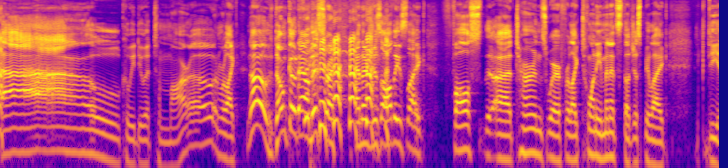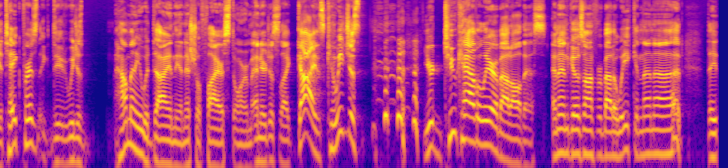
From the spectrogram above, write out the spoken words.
oh, could we do it tomorrow? And we're like, no, don't go down this road. And there's just all these like false uh, turns where for like 20 minutes they'll just be like, do you take prison? do we just. How many would die in the initial firestorm? And you're just like, guys, can we just? you're too cavalier about all this. And then it goes on for about a week, and then uh, they,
